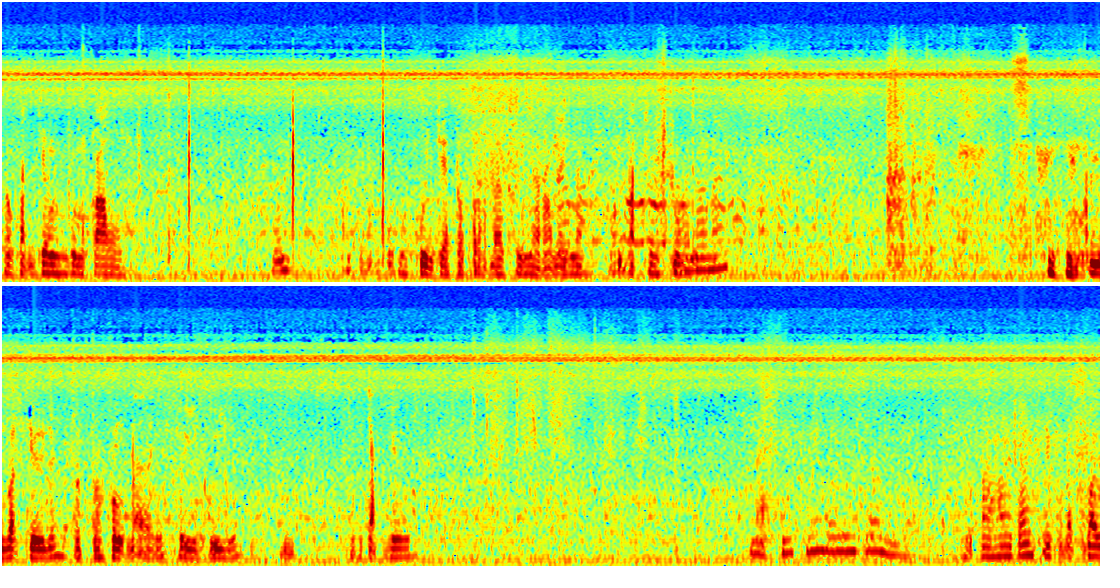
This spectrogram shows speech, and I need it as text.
ត្រូវកាត់ជើងយកមកកល់អង្គុយចេះប្រុសប្រុសដល់ឃើញអារម្មណ៍អីនោះបាត់ជើងទូណាណាអង្គុយបាត់ជើងហ្នឹងប្រុសប្រុសគង់ដើរឃើញអង្គុយទៅចាប់យើងនេះនេះដល់លេងច្រើនអស់ហើយទៅទីក្បិតផ្លូវ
